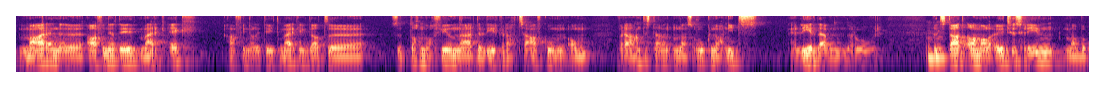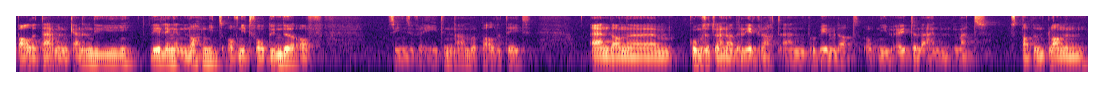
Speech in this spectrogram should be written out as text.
Maar in de affiniteit merk ik, affiniteit merk ik dat eh, ze toch nog veel naar de leerkracht zelf komen om vragen te stellen, omdat ze ook nog niets geleerd hebben daarover. Het staat allemaal uitgeschreven, maar bepaalde termen kennen die leerlingen nog niet, of niet voldoende, of zijn ze vergeten na een bepaalde tijd. En dan ehm, komen ze terug naar de leerkracht en proberen we dat opnieuw uit te leggen met stappenplannen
